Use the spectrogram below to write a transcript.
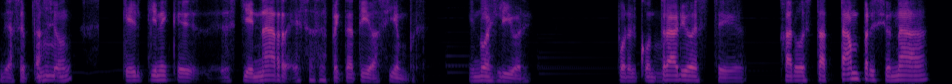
de aceptación que él tiene que llenar esas expectativas siempre y no es libre. Por el contrario, este Haru está tan presionada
